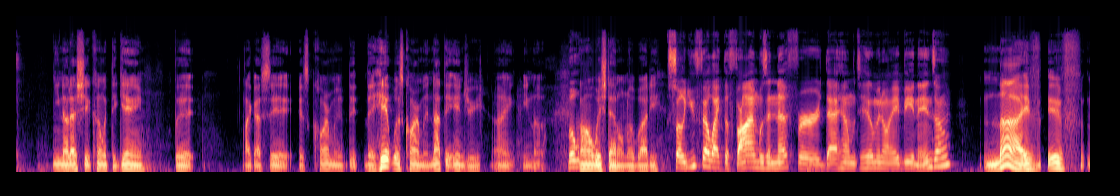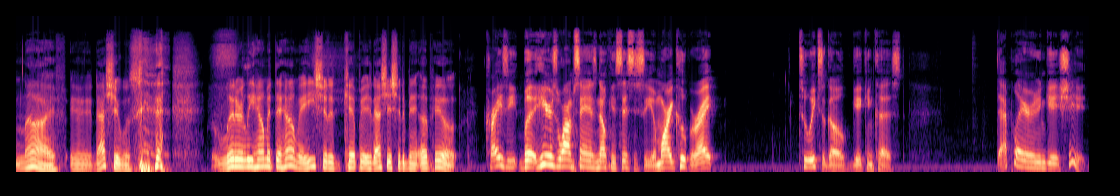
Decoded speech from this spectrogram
you know that shit come with the game. But like I said, it's karma. The, the hit was karma, not the injury. I ain't, you know, But I don't wish that on nobody. so you felt like the fine was enough for that helmet to helmet on AB in the end zone? Nah, if if nah, if, if that shit was literally helmet to helmet, he should have kept it. That shit should have been upheld. crazy. But here's why I'm saying there's no consistency. Amari Cooper, right? Two weeks ago, get concussed. That player didn't get shit.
